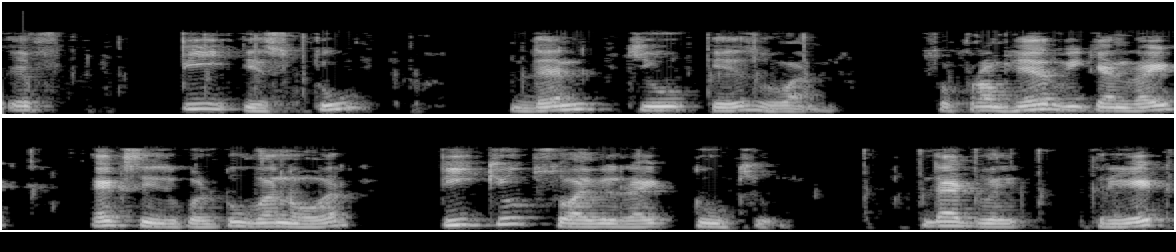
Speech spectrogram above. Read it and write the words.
if p is 2, then q is 1. So from here we can write x is equal to 1 over p cube. So I will write 2 cube. That will create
